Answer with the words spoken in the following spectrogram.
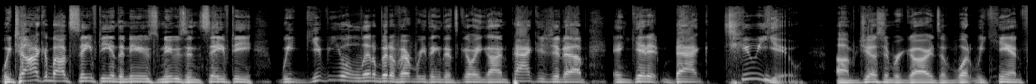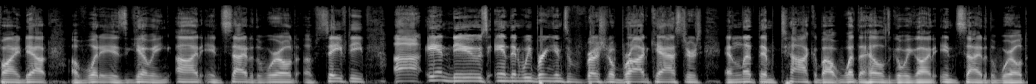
We talk about safety in the news, news and safety. We give you a little bit of everything that's going on, package it up, and get it back to you. Um, just in regards of what we can find out of what is going on inside of the world of safety uh, and news, and then we bring in some professional broadcasters and let them talk about what the hell is going on inside of the world.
